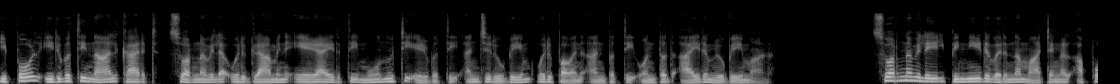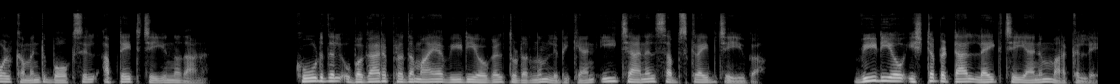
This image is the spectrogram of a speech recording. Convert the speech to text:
ഇപ്പോൾ ഇരുപത്തിനാല് കാരറ്റ് സ്വർണവില ഒരു ഗ്രാമിന് ഏഴായിരത്തി മൂന്നൂറ്റി എഴുപത്തി അഞ്ച് രൂപയും ഒരു പവൻ അൻപത്തി ഒൻപത് ആയിരം രൂപയുമാണ്. സ്വർണവിലയിൽ പിന്നീട് വരുന്ന മാറ്റങ്ങൾ അപ്പോൾ കമന്റ് ബോക്സിൽ അപ്ഡേറ്റ് ചെയ്യുന്നതാണ്. കൂടുതൽ ഉപകാരപ്രദമായ വീഡിയോകൾ തുടർന്നും ലഭിക്കാൻ ഈ ചാനൽ സബ്സ്ക്രൈബ് ചെയ്യുക. വീഡിയോ ഇഷ്ടപ്പെട്ടാൽ ലൈക്ക് ചെയ്യാനും മറക്കല്ലേ?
